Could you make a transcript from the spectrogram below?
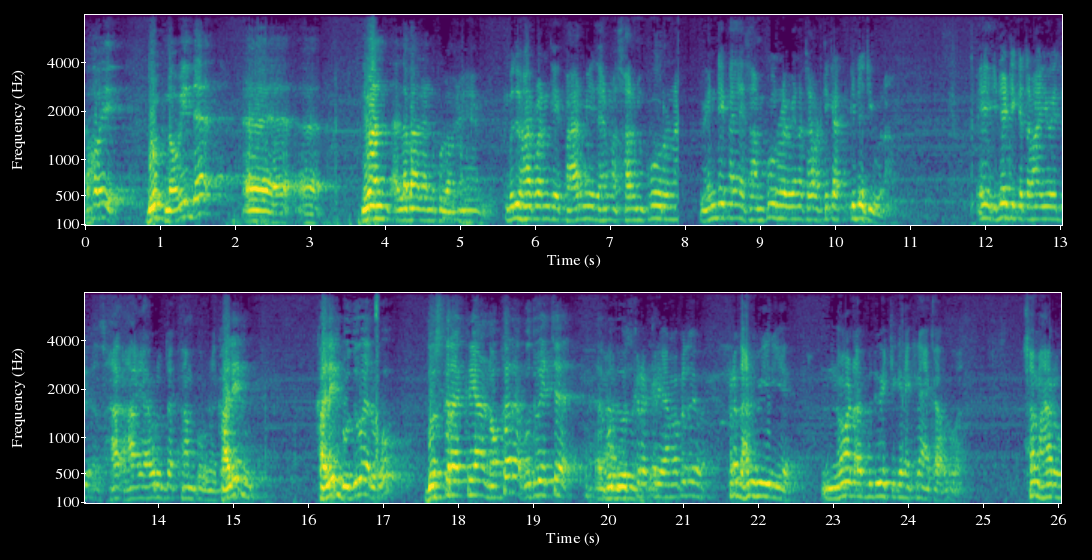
භවයේ දුක් නොවිඳ නිවන් ලබා ගන්න පුළුවන්. බුදුහාරන්ගේ පාරමී ධර්ම සම්පූර්ණ වෙන්නේ පය සම්පූර්ණ වෙන තව ටිකක් ඉඩ තිබුණා. ඒ ඉඩ ටික තමයි ඔය හය අවුරුද්දක් සම්පූර්ණ කලින් කලින් බුදුවරු දුෂ්කර ක්‍රියා නොකර බුදු වෙච්ච බුදු දුෂ්කර ක්‍රියා මොකද ප්‍රධාන වීරිය නොවඩ බුදු වෙච්ච කෙනෙක් නෑ කවුරුවත්. සමහරව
